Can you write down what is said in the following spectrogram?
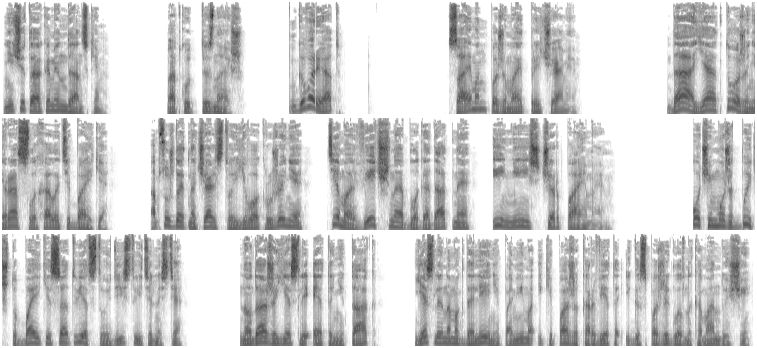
не чита комендантским. Откуда ты знаешь? Говорят. Саймон пожимает плечами. Да, я тоже не раз слыхал эти байки. Обсуждать начальство и его окружение — тема вечная, благодатная и неисчерпаемая. Очень может быть, что байки соответствуют действительности. Но даже если это не так, если на Магдалене, помимо экипажа корвета и госпожи главнокомандующей,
